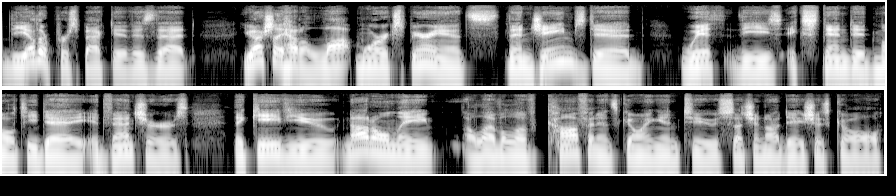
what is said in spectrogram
the other perspective is that you actually had a lot more experience than James did with these extended multi day adventures that gave you not only a level of confidence going into such an audacious goal,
